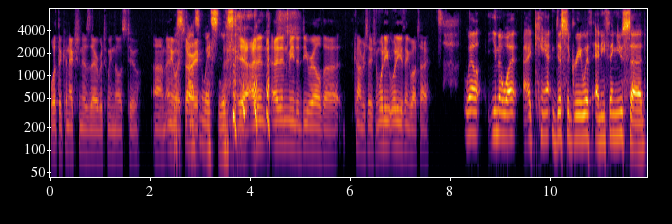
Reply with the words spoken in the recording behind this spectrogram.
what the connection is there between those two. Um, anyway, sorry Wisconsin Waste Sleuth. yeah, I didn't. I didn't mean to derail the conversation. What do you What do you think about Ty? Well, you know what? I can't disagree with anything you said,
